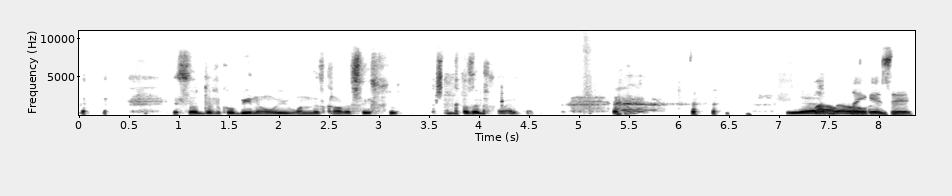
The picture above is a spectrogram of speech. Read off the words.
it's so difficult being the only one in this conversation doesn't find it. yeah. Well, no. like, is it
